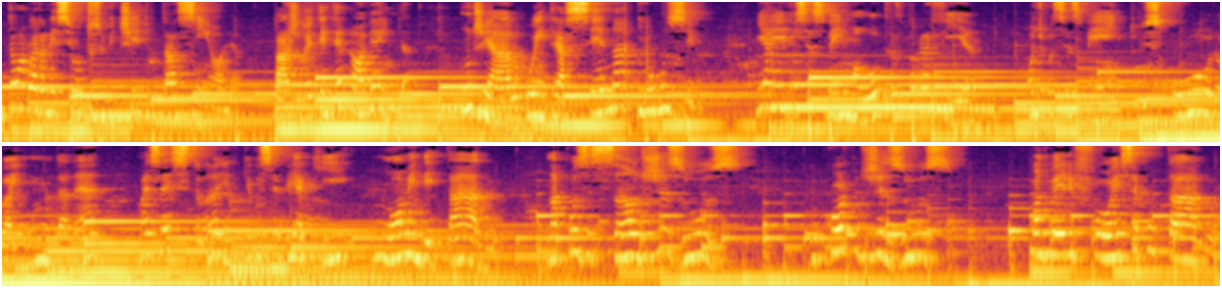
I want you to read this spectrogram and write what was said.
Então agora nesse outro subtítulo tá assim, olha página 89 ainda. Um diálogo entre a cena e o museu. E aí vocês veem uma outra fotografia, onde vocês veem tudo escuro ainda, né? Mas é estranho, porque você vê aqui um homem deitado na posição de Jesus, o corpo de Jesus, quando ele foi sepultado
